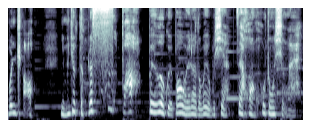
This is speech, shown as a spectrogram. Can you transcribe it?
温潮。你们就等着死吧！被恶鬼包围了的魏无羡在恍惚中醒来，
